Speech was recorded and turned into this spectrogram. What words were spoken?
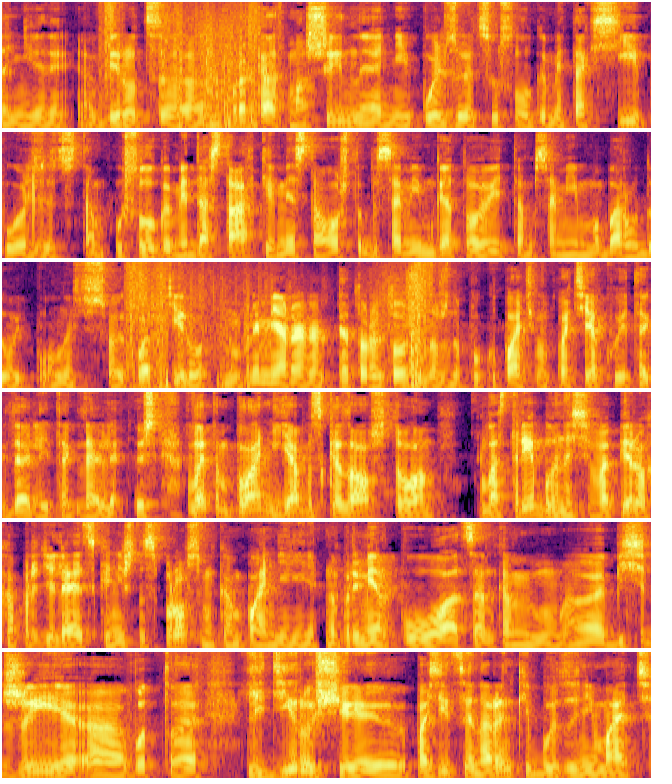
они э, берут на прокат машины, они пользуются услугами такси, пользуются там услугами доставки вместо того, чтобы самим готовить, там самим оборудовать полностью свою квартиру, например, которую тоже нужно покупать в ипотеку и так далее, и так далее. То есть в этом плане я бы сказал, что Востребованность, во-первых, определяется, конечно, спросом компании. Например, по оценкам э, BCG, э, вот э, лидирующие позиции на рынке будут занимать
